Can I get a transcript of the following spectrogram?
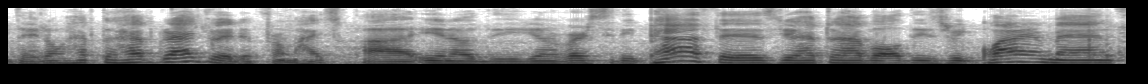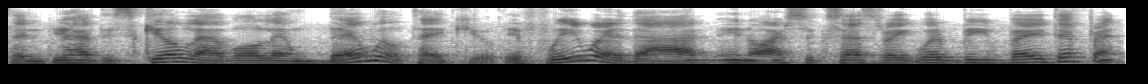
They don't have to have graduated from high school. Uh, you know, the university path is you have to have all these requirements and you have the skill level, and then we'll take you. If we were that, you know, our success rate would be very different.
